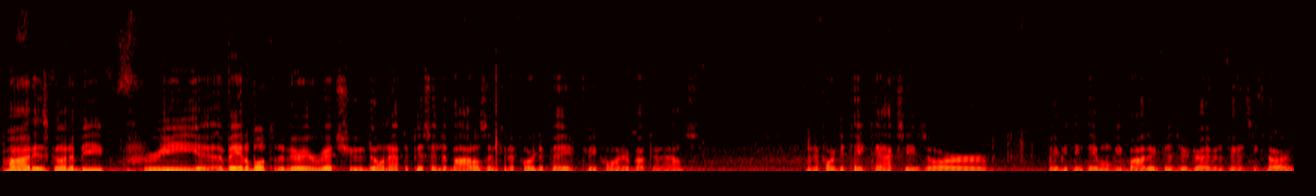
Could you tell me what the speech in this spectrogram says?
pot is going to be free, available to the very rich who don't have to piss into bottles and can afford to pay three, four hundred bucks an ounce can afford to take taxis or maybe think they won't be bothered because they're driving fancy cars.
